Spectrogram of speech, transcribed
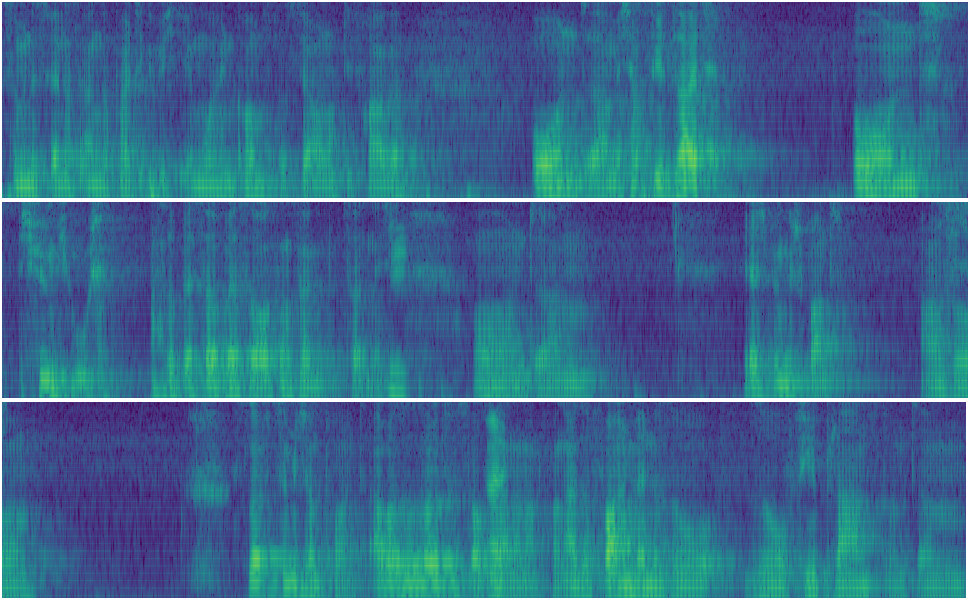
Zumindest wenn das angepeilte Gewicht irgendwo hinkommt, das ist ja auch noch die Frage. Und ähm, ich habe viel Zeit und ich fühle mich gut. Also besser, besser Ausgangslage gibt es halt nicht. Mhm. Und ähm, ja, ich bin gespannt. Also es läuft ziemlich on point. Aber so sollte es auch sein am Anfang. Also vor allem, wenn du so, so viel planst und ähm,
